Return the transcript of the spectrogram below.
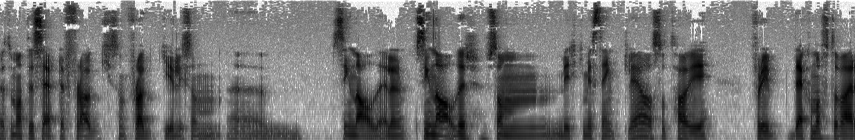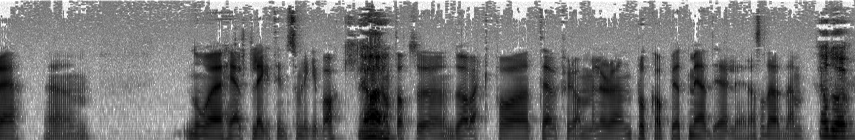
automatiserte flagg som flagger liksom uh, signaler, eller signaler som virker mistenkelige, og så tar vi Fordi det kan ofte være eh, noe helt legitimt som ligger bak. Ja, ja. At du, du har vært på TV-program eller du har plukka opp i et medie eller altså det, det, Ja, du har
